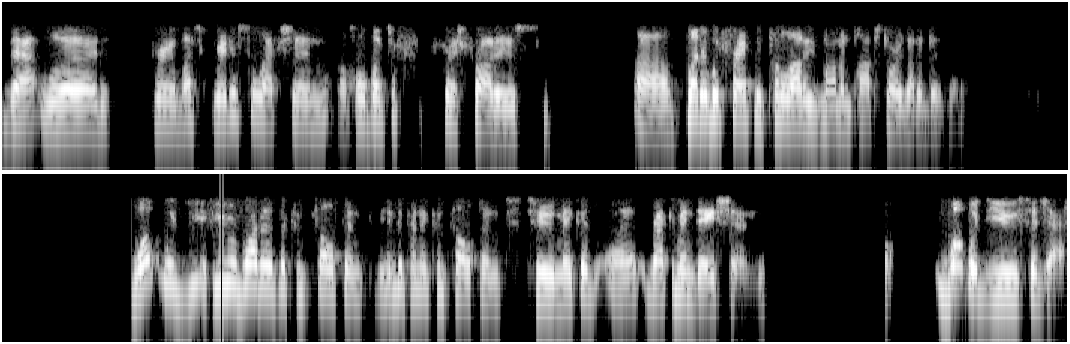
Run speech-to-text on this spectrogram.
that would bring a much greater selection, a whole bunch of fresh produce, uh, but it would frankly put a lot of these mom and pop stores out of business. What would you, if you were brought in as a consultant, the independent consultant, to make a, a recommendation? What would you suggest?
